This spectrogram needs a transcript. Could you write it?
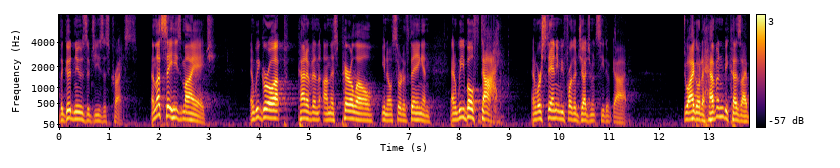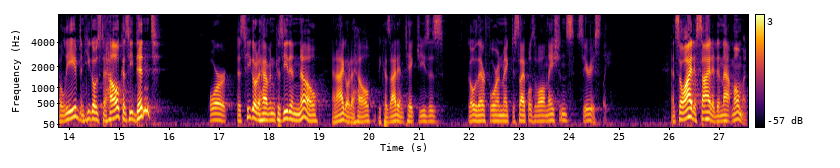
the good news of Jesus Christ. And let's say he's my age, and we grow up kind of in, on this parallel, you know, sort of thing, and, and we both die, and we're standing before the judgment seat of God. Do I go to heaven because I believed, and he goes to hell because he didn't? Or does he go to heaven because he didn't know, and I go to hell because I didn't take Jesus, go therefore and make disciples of all nations seriously? And so I decided in that moment,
